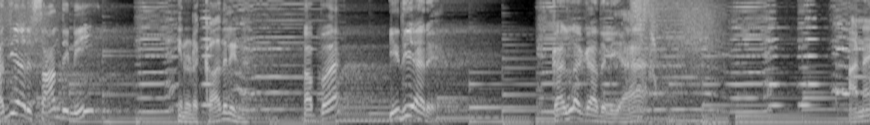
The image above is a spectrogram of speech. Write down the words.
அது யாரு சாந்தினி? என்னோட காதலின அப்ப இது யாரு? கள்ள காதலியா? ஆனா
